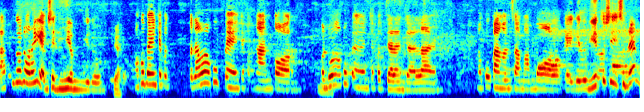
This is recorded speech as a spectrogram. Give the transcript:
aku kan orangnya nggak bisa diem gitu. Ya. Aku pengen cepet. Pertama aku pengen cepet ngantor. Kedua aku pengen cepet jalan-jalan. Aku kangen sama mall kayak gitu. Gitu sih sebenarnya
